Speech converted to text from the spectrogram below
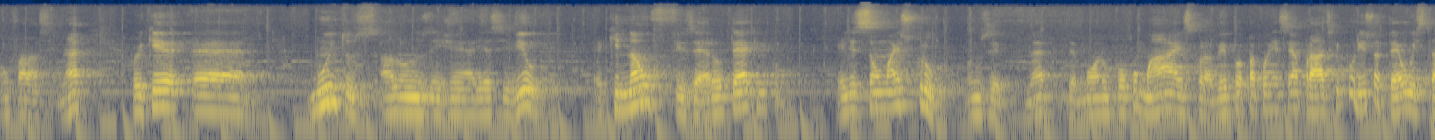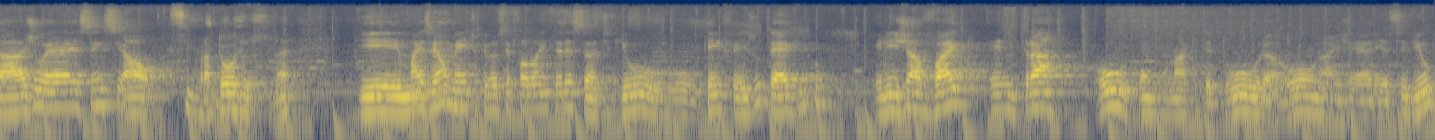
vamos falar assim, né? Porque é, muitos alunos de engenharia civil é, que não fizeram o técnico, eles são mais cru, vamos dizer, né? demora um pouco mais para ver, para conhecer a prática e por isso até o estágio é essencial para todos, né? E, mas realmente o que você falou é interessante, que o, quem fez o técnico, ele já vai entrar ou como na arquitetura ou na engenharia civil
